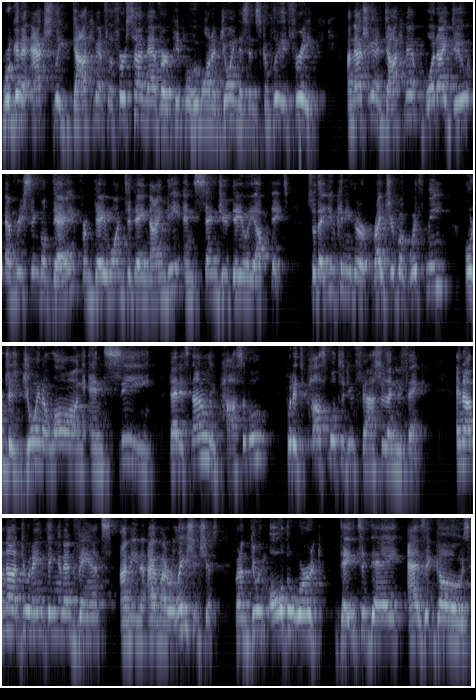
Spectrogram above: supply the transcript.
we're going to actually document for the first time ever people who want to join this, and it's completely free I'm actually going to document what I do every single day from day one to day 90 and send you daily updates so that you can either write your book with me or just join along and see that it's not only possible, but it's possible to do faster than you think. And I'm not doing anything in advance. I mean, I have my relationships, but I'm doing all the work day to day as it goes.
